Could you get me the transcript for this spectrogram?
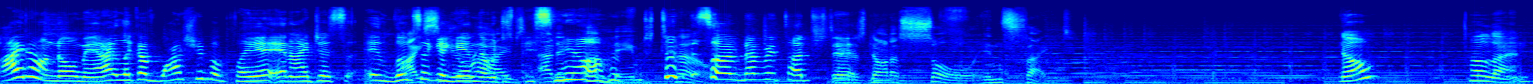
I don't know, man. I like I've watched people play it, and I just it looks like a game that would just piss me off. so I've never touched it. There's not a soul in sight. No? Hold on.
